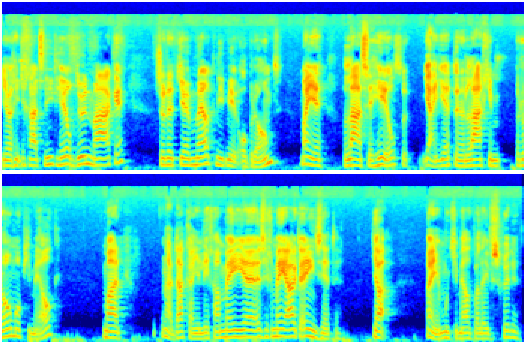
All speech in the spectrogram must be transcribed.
Je, je gaat ze niet heel dun maken, zodat je melk niet meer oproomt. Maar je laat ze heel. Ja, je hebt een laagje room op je melk. Maar nou, daar kan je lichaam mee, uh, zich mee uiteenzetten. Ja, maar je moet je melk wel even schudden.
